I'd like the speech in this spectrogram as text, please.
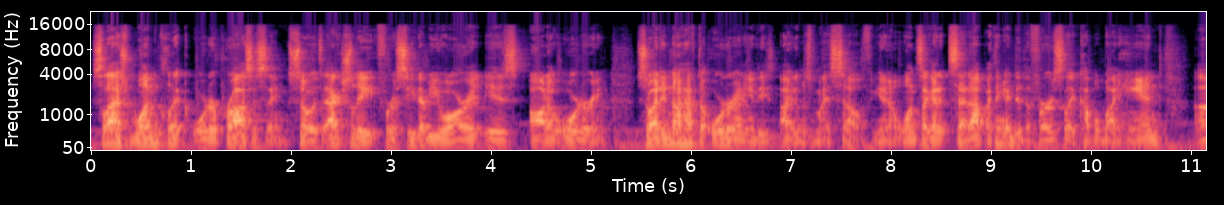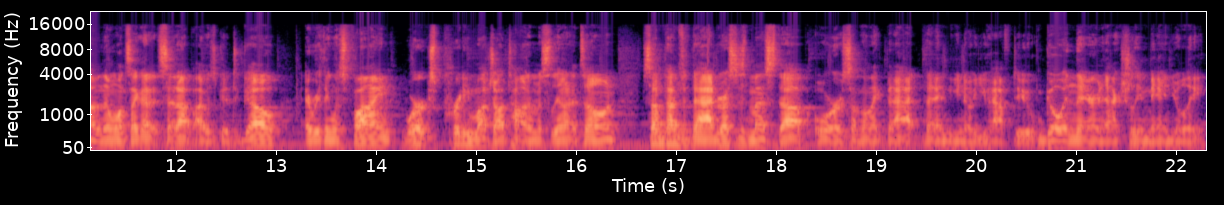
slash one click order processing. So it's actually for a CWR, it is auto ordering. So I did not have to order any of these items myself. You know, once I got it set up, I think I did the first like couple by hand. Um, and then once I got it set up, I was good to go. Everything was fine. Works pretty much autonomously on its own. Sometimes if the address is messed up or something like that, then you know you have to go in there and actually manually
